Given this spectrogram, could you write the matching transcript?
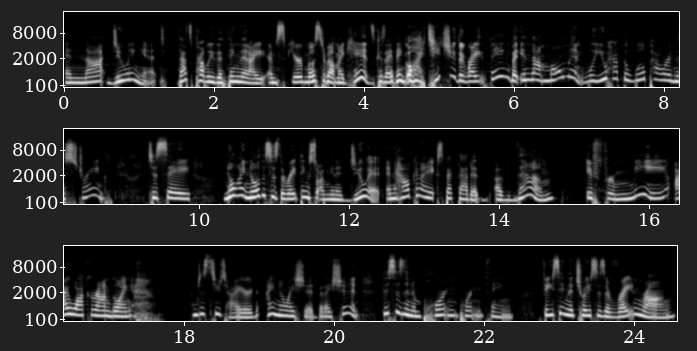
and not doing it. That's probably the thing that I am scared most about my kids because I think, oh, I teach you the right thing. But in that moment, will you have the willpower and the strength to say, no, I know this is the right thing, so I'm going to do it? And how can I expect that of them if for me, I walk around going, I'm just too tired. I know I should, but I shouldn't. This is an important, important thing. Facing the choices of right and wrong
